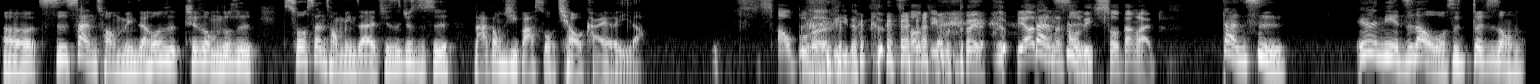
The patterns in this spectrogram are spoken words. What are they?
呃私擅闯民宅，或是其实我们都是说擅闯民宅，其实就只是拿东西把锁撬开而已啦。超不合理的，超级不对的，不要讲的但是好理所当然。但是，因为你也知道，我是对这种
